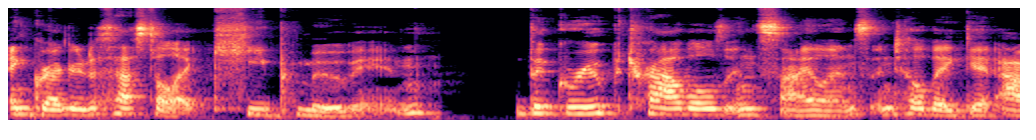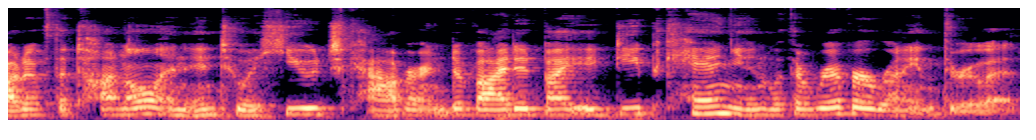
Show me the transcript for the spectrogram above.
and Gregor just has to like keep moving. The group travels in silence until they get out of the tunnel and into a huge cavern divided by a deep canyon with a river running through it.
